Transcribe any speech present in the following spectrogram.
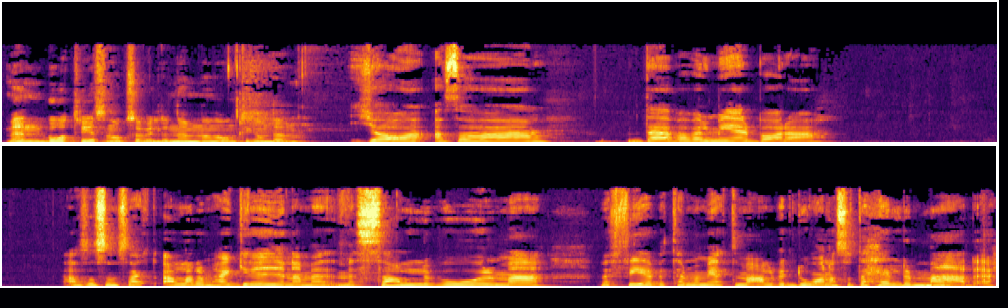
Men båtresan också, vill du nämna någonting om den? ja, alltså... Där var väl mer bara... Alltså som sagt, alla de här grejerna med, med salvor, med, med febertermometer, med Alvedon. Alltså ta hellre med det.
